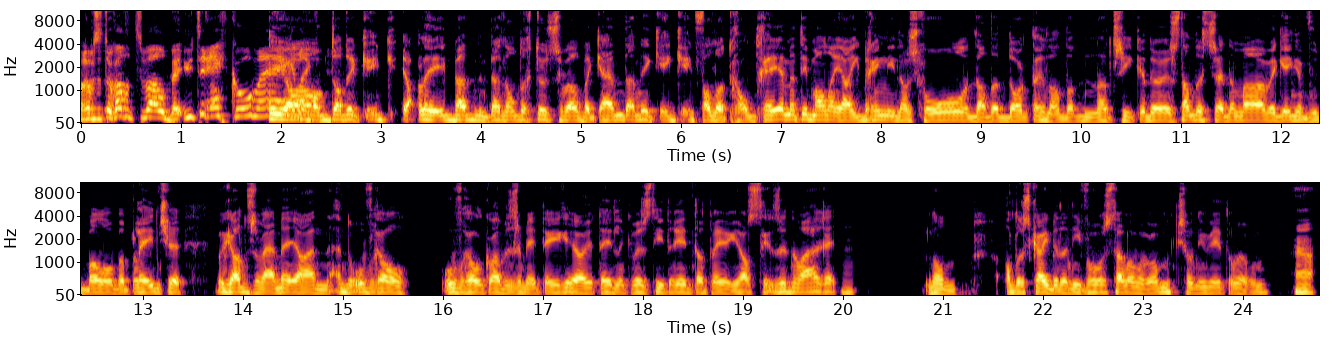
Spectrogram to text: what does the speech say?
waarom ze toch altijd wel bij u terechtkomen? Eigenlijk? Ja, omdat ik, ik, ja, allee, ik ben, ben ondertussen wel bekend en ik, ik, ik val het rondrijden met die mannen. Ja, ik breng die naar school, dan de dokter, dan de- naar het ziekenhuis, dan de cinema. We gingen voetballen op een pleintje, we gaan zwemmen. Ja, en, en overal, overal kwamen ze mij tegen. Ja, uiteindelijk wist iedereen dat wij een gastgezin waren. Hm. Dan, anders kan je me dat niet voorstellen waarom. Ik zou niet weten waarom. Ja.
